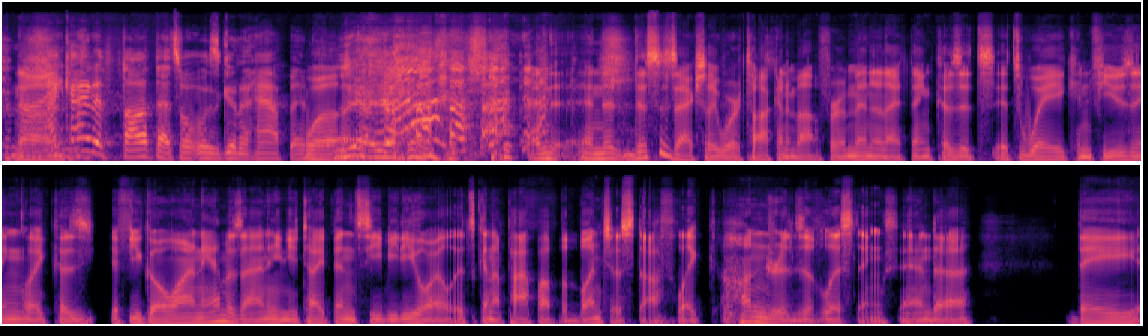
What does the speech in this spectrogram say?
the No. I kind of thought that's what was going to happen. Well, yeah, yeah. and and th- this is actually worth talking about for a minute, I think, because it's it's way confusing. Like, because if you go on Amazon and you type in CBD oil, it's going to pop up a bunch of stuff, like hundreds of listings, and uh, they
